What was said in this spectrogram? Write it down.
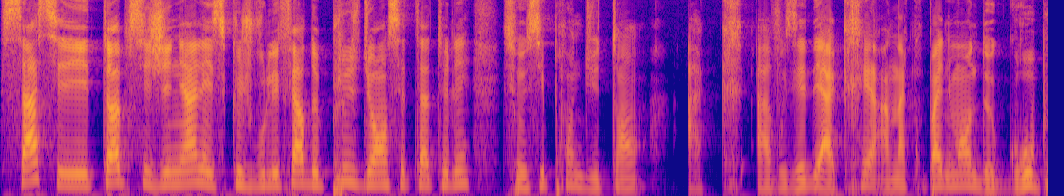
Ça, c'est top, c'est génial. Et ce que je voulais faire de plus durant cet atelier, c'est aussi prendre du temps à, vous aider à créer un accompagnement de groupe.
